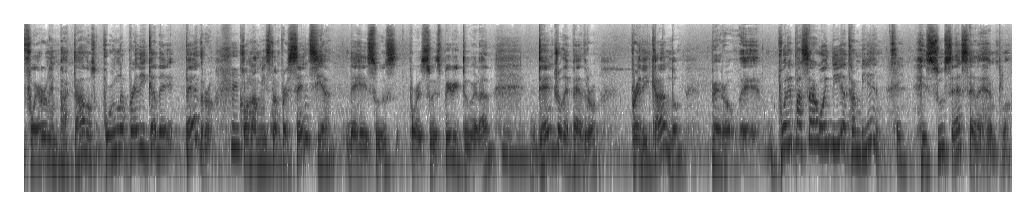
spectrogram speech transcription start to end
fueron impactados por una prédica de Pedro, con la misma presencia de Jesús por su espíritu, ¿verdad? Dentro de Pedro predicando, pero eh, puede pasar hoy día también. Jesús es el ejemplo.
